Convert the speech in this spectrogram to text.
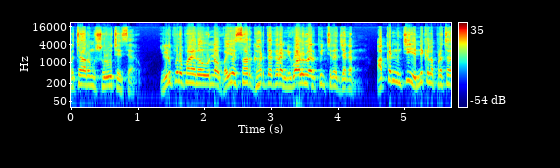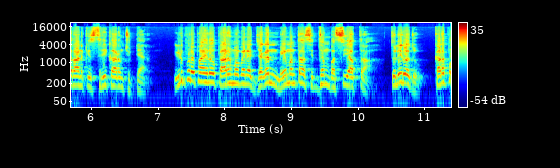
ప్రచారం షురూ చేశారు. ఇడుపులపాయలో ఉన్న వైఎస్ఆర్ ఘాట్ దగ్గర నివాళులర్పించిన జగన్ అక్కడి నుంచి ఎన్నికల ప్రచారానికి శ్రీకారం చుట్టారు. ఇడుపులపాయలో ప్రారంభమైన జగన్ మేమంతా సిద్ధం బస్సు యాత్ర తొలి రోజు కడప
